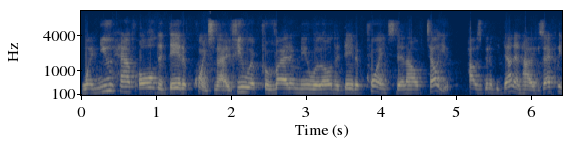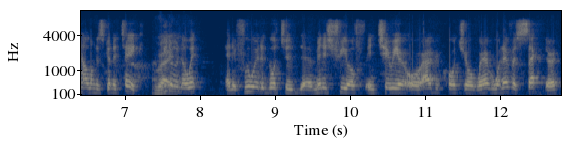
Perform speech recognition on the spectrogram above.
when you have all the data points, now if you were providing me with all the data points, then I'll tell you how it's going to be done and how exactly how long it's going to take. Right. We don't know it. And if we were to go to the Ministry of Interior or Agriculture or wherever, whatever sector,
